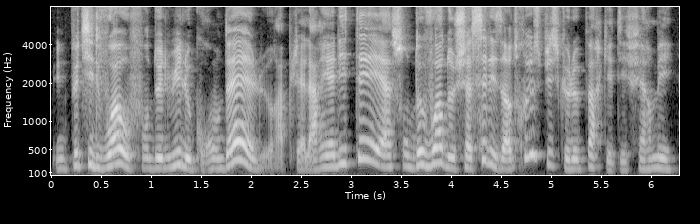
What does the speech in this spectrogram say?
Une petite voix au fond de lui le grondait, le rappelait à la réalité à son devoir de chasser les intrus puisque le parc était fermé.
